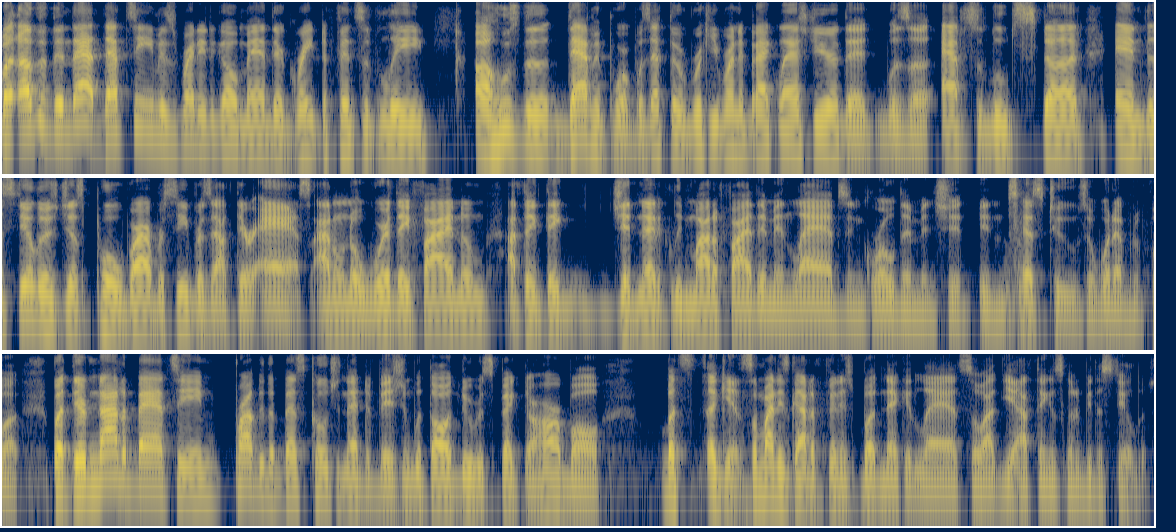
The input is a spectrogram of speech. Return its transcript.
But other than that, that team is ready to go, man. They're great defensively. Uh, who's the Davenport? Was that the rookie running back last year that was an absolute stud? And the Steelers just pull wide receivers out their ass. I don't know where they find them. I think they genetically modify them in labs and grow them in shit in test tubes or whatever the fuck. But they're not a bad team. Probably the best coach in that division, with all due respect to Harbaugh. But again, somebody's got to finish butt naked last. So I, yeah, I think it's going to be the Steelers.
